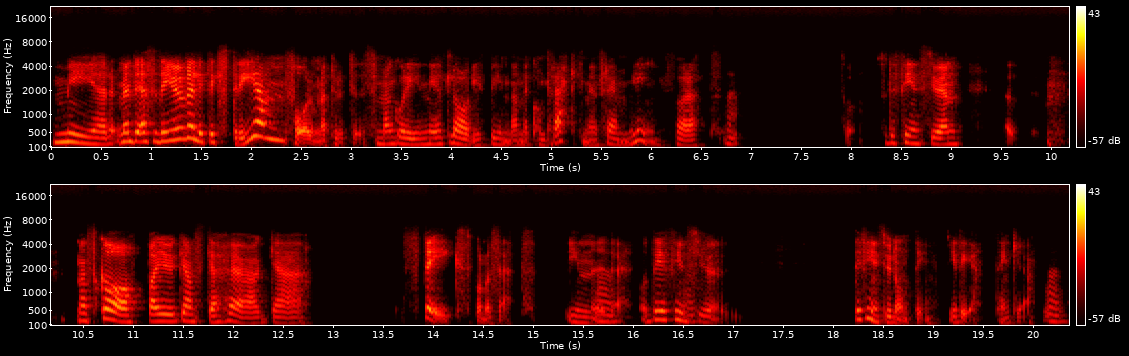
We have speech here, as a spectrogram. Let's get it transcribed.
mer. Men det, alltså det är ju en väldigt extrem form naturligtvis. Man går in i ett lagligt bindande kontrakt med en främling för att Mm. så. så det finns ju en, man skapar ju ganska höga stakes på något sätt in i Mm. det. Och det finns ju det finns ju någonting i det, tänker jag. Mm.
